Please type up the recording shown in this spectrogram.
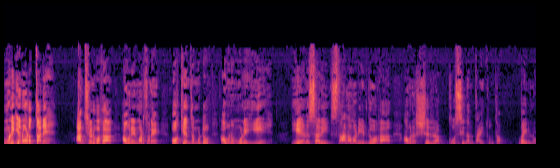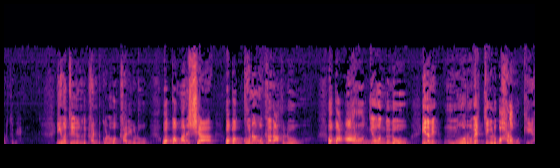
ಮುಳುಗಿ ನೋಡುತ್ತಾನೆ ಅಂತ ಹೇಳುವಾಗ ಅವನೇನು ಮಾಡ್ತಾನೆ? ಓಕೆ ಅಂತ ಅಂದ್ಬಿಟ್ಟು ಅವನು ಮುಳುಗಿ ಏಳು ಸಾರಿ ಸ್ನಾನ ಮಾಡಿ ಎದ್ದುವಾಗ ಅವನ ಶರೀರ ಕೂಸಿನಂತಾಯಿತು ಅಂತ ಬೈಬಲ್ ನೋಡ್ತೇವೆ. ಇವತ್ತು ಇದರಿಂದ ಕಂಡುಕೊಳ್ಳುವ ಕಾರ್ಯಗಳು ಒಬ್ಬ ಮನುಷ್ಯ ಒಬ್ಬ ಗುಣಮುಖನಾಗಲು ಒಬ್ಬ ಆರೋಗ್ಯ ಹೊಂದಲು ಇದರಲ್ಲಿ ಮೂರು ವ್ಯಕ್ತಿಗಳು ಬಹಳ ಮುಖ್ಯ.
